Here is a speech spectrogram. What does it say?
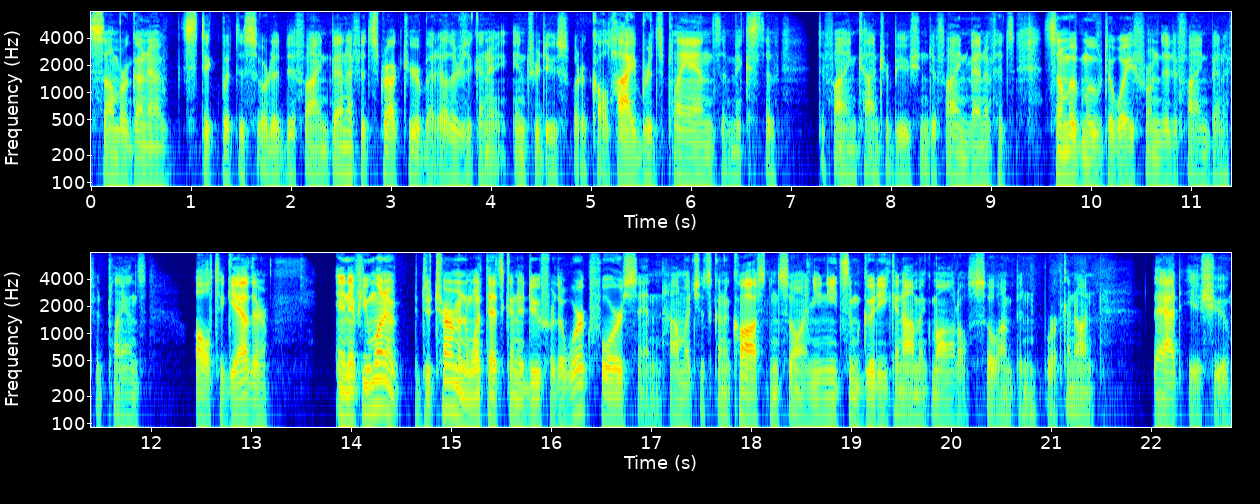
Some are going to stick with this sort of defined benefit structure, but others are going to introduce what are called hybrids plans, a mix of defined contribution, defined benefits. Some have moved away from the defined benefit plans altogether. And if you want to determine what that's going to do for the workforce and how much it's going to cost and so on, you need some good economic models. So I've been working on that issue.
